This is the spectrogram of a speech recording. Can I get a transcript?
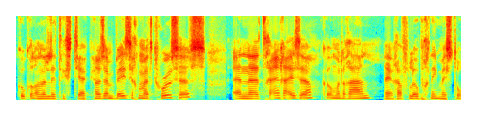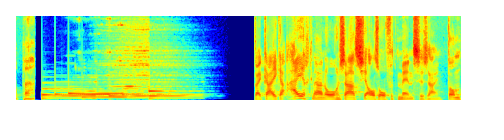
Google Analytics checken. We zijn bezig met cruises en uh, treinreizen komen eraan. Nee, ik ga voorlopig niet mee stoppen. Wij kijken eigenlijk naar een organisatie alsof het mensen zijn. Dan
